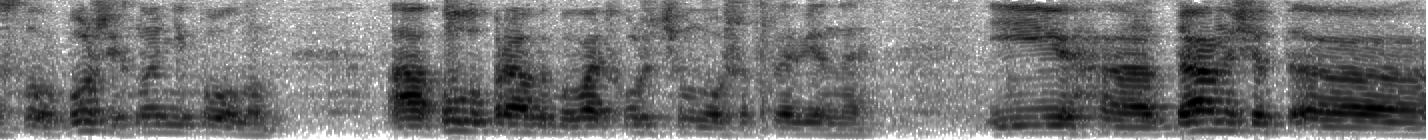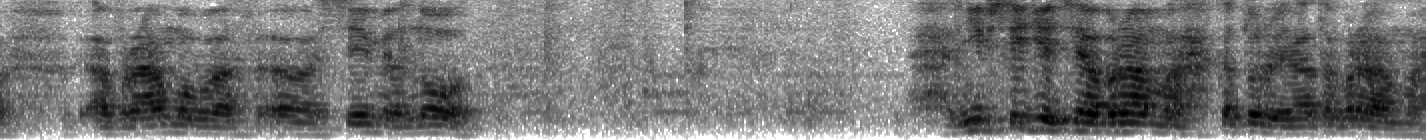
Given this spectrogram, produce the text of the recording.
слов Божьих, но не полным. А полуправда бывает хуже, чем ложь откровенная. И да, значит, Авраамова э, семя, но не все дети Авраама, которые от Авраама,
